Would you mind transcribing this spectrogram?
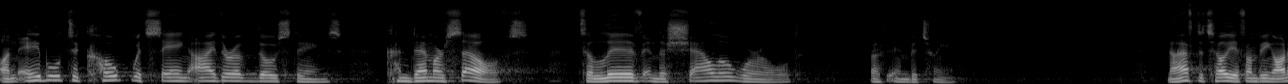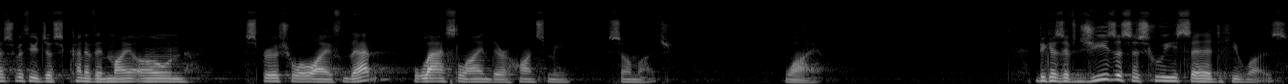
unable to cope with saying either of those things, condemn ourselves to live in the shallow world of in between. Now, I have to tell you, if I'm being honest with you, just kind of in my own spiritual life, that last line there haunts me so much. Why? Because if Jesus is who he said he was,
